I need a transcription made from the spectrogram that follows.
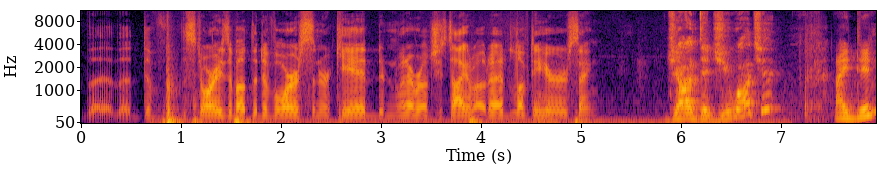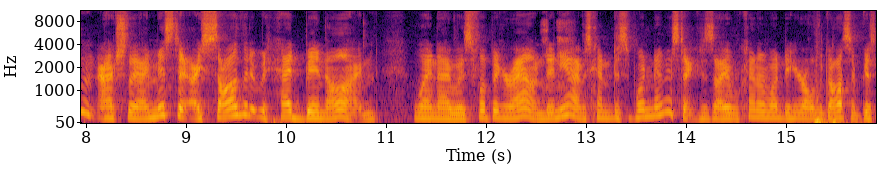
the, the div- the stories about the divorce and her kid and whatever else she's talking about. I'd love to hear her sing. John, did you watch it? I didn't actually. I missed it. I saw that it had been on when I was flipping around, and yeah, I was kind of disappointed I missed it because I kind of wanted to hear all the gossip. Because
